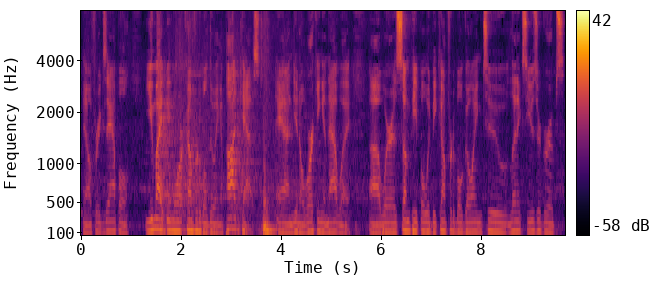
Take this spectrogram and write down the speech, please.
You know, for example, you might be more comfortable doing a podcast and you know working in that way, uh, whereas some people would be comfortable going to Linux user groups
